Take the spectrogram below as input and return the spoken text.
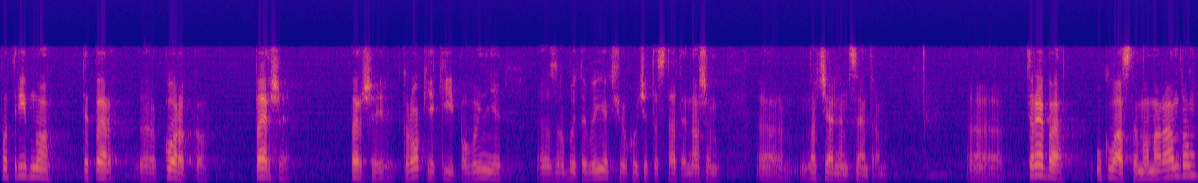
потрібно тепер е, коротко? Перше, перший крок, який повинні е, зробити ви, якщо хочете стати нашим е, навчальним центром. Треба укласти меморандум.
